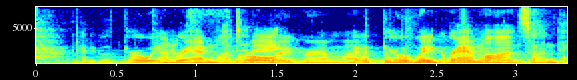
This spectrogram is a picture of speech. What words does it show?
Gotta go throw away grandma throw today. away grandma. Gotta throw away grandma on Sunday.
